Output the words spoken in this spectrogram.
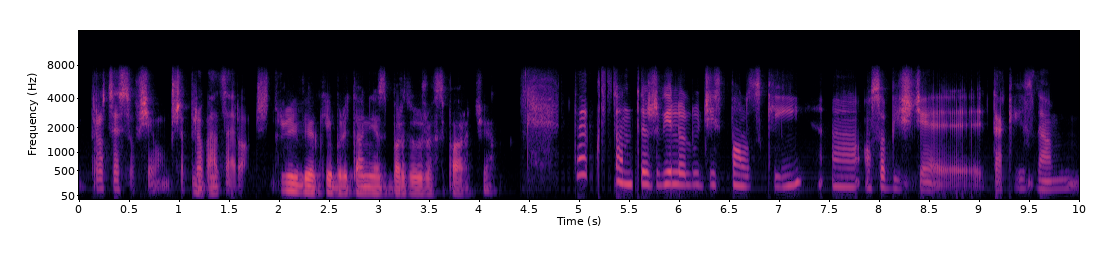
procesów się przeprowadza mhm. rocznie. Czyli w Wielkiej Brytanii jest bardzo duże wsparcie. Tak, stąd też wiele ludzi z Polski, e, osobiście takich znam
